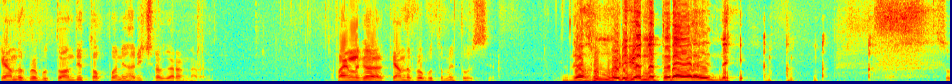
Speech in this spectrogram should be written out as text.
కేంద్ర ప్రభుత్వాన్ని తప్పు అని హరీష్ రావు గారు అన్నారండి. ఫైనల్గా కేంద్ర ప్రభుత్వమే తోసారు జగన్ మోడీ గారిని ఎత్తు రావాలా? సో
